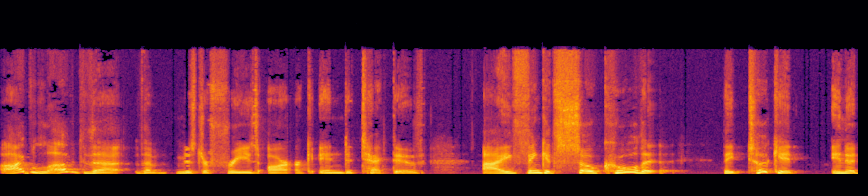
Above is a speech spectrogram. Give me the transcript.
I've loved the the Mr. Freeze arc in Detective. I think it's so cool that they took it in a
